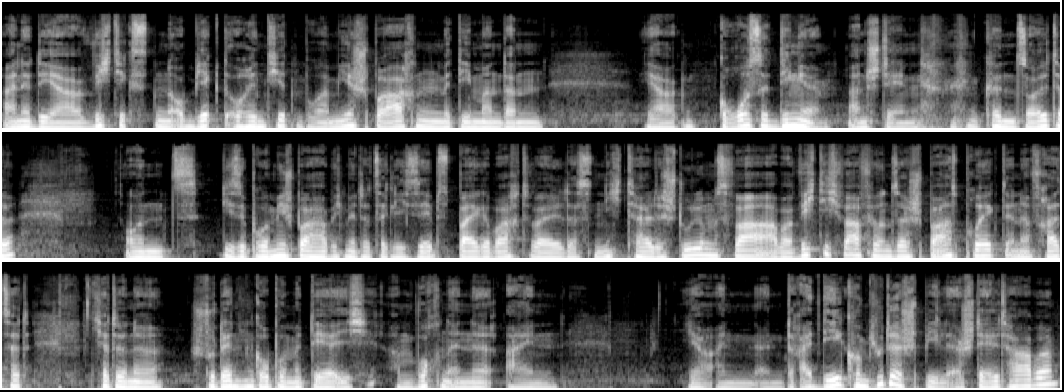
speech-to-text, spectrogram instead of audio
eine der wichtigsten objektorientierten Programmiersprachen, mit denen man dann ja große Dinge anstellen können sollte. Und diese Programmiersprache habe ich mir tatsächlich selbst beigebracht, weil das nicht Teil des Studiums war, aber wichtig war für unser Spaßprojekt in der Freizeit. Ich hatte eine Studentengruppe, mit der ich am Wochenende ein, ja, ein, ein 3D-Computerspiel erstellt habe.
